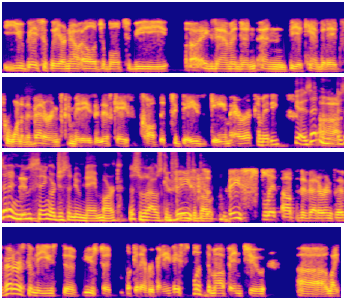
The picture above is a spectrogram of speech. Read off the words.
you basically are now eligible to be uh, examined and, and be a candidate for one of the veterans committees. In this case, it's called the Today's Game Era Committee. Yeah, is that Uh, is that a new thing or just a new name, Mark? This is what I was They, confused about. they split up the veterans. The veterans committee used to used to look at everybody. They split them up into uh, like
